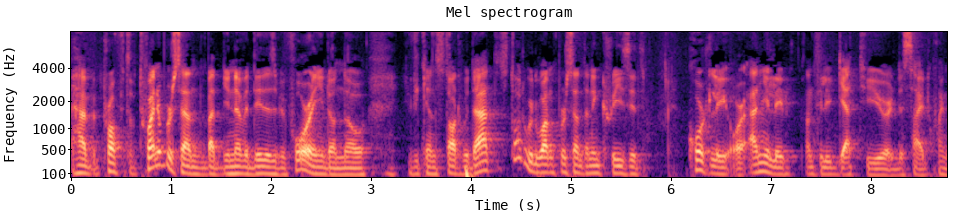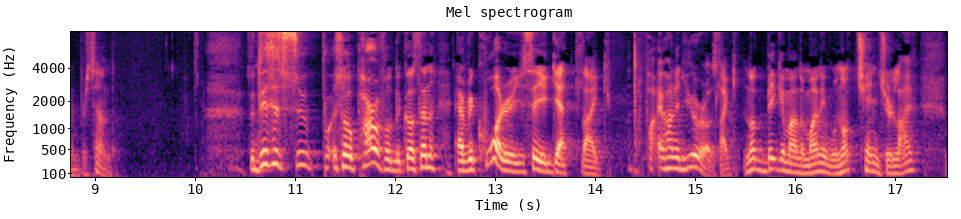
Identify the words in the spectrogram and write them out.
have a profit of 20%, but you never did this before and you don't know if you can start with that. Start with 1% and increase it quarterly or annually until you get to your desired 20%. So this is super, so powerful because then every quarter you say you get like 500 euros, like not big amount of money, will not change your life,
